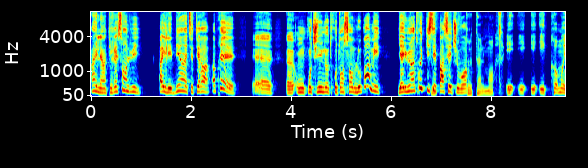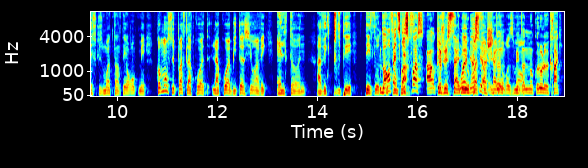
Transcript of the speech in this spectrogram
ah, il est intéressant lui. Ah, il est bien, etc. Après, euh, euh, on continue notre route ensemble ou pas, mais il y a eu un truc qui s'est passé, tu vois. Totalement. Et, et, et, et comment, excuse-moi de t'interrompre, mais comment se passe la, coha- la cohabitation avec Elton, avec tous tes, tes autres Bah en fait, ce qui se passe, ah, que je salue au passage Elton- chaleureusement. Elton Mokolo, le crack,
